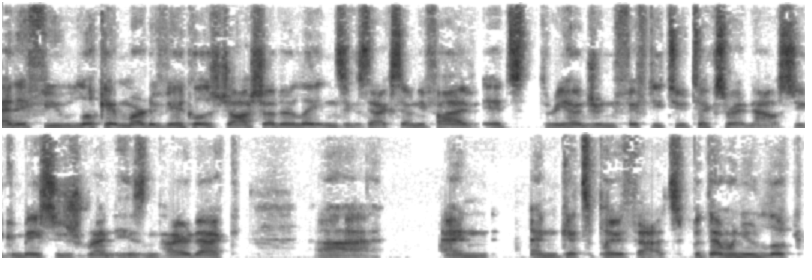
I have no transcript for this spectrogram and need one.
And if you look at Mardu vehicles, Josh Utter-Leyton's exact 75, it's 352 ticks right now. So you can basically just rent his entire deck uh, and and get to play with that. But then when you look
